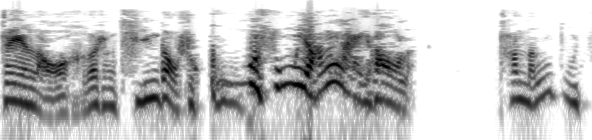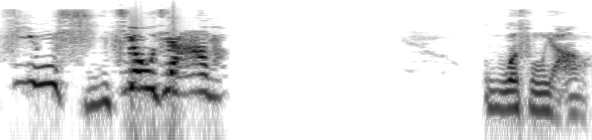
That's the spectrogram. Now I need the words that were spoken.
这老和尚听到是郭松阳来到了，他能不惊喜交加吗？郭松阳。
